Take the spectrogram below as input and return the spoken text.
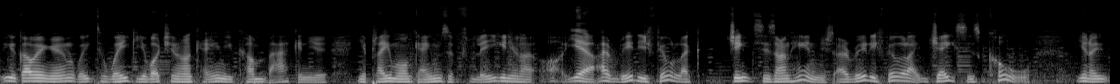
you're going in week to week, you're watching Arcane, you come back and you, you play more games of League, and you're like, oh yeah, I really feel like Jinx is unhinged. I really feel like Jace is cool. You know,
